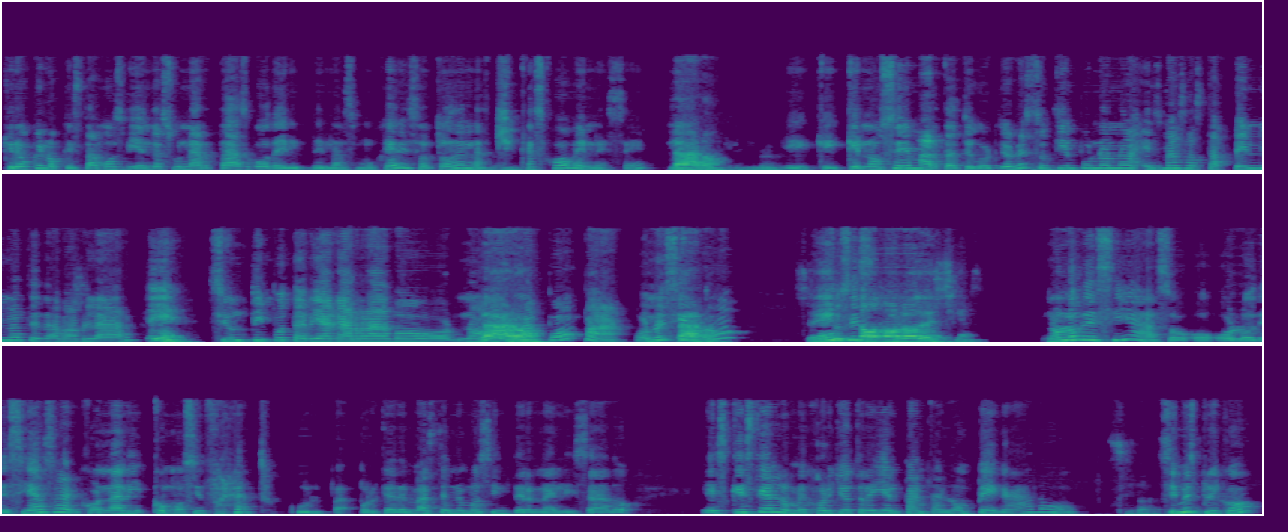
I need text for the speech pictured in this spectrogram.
creo que lo que estamos viendo es un hartazgo de, las mujeres, sobre todo de las chicas jóvenes, ¿eh? Claro. Eh, que, no sé, Marta, te yo en este tiempo uno no, es más, hasta pena te daba hablar si un tipo te había agarrado, ¿no? Una pompa, ¿o no es cierto? Sí, no, no lo decías. No lo decías, o, lo decías con alguien como si fuera tu culpa, porque además tenemos internalizado, es que este a lo mejor yo traía el pantalón pegado. ¿Sí me explicó?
